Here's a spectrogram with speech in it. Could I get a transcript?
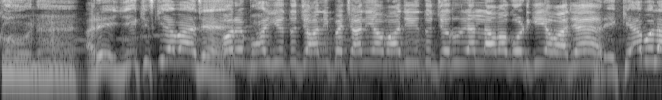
कौन है? अरे ये किसकी आवाज़ है? अरे भाई ये तो जानी पहचानी आवाज़ है ये तो ज़रूर यार लावा गोड की आवाज़ है। अरे क्या बोला?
